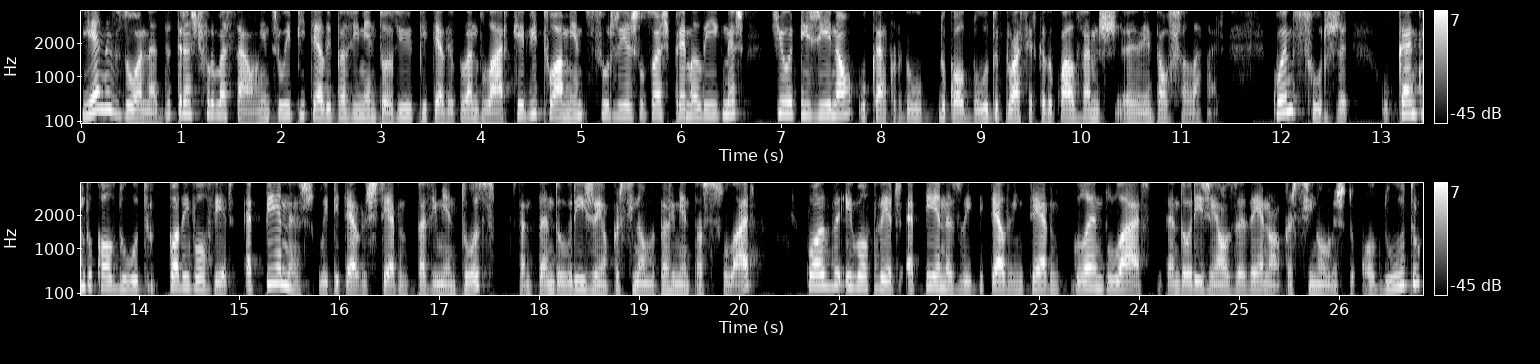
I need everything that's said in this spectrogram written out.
E é na zona de transformação entre o epitélio pavimentoso e o epitélio glandular que habitualmente surgem as lesões pré-malignas que originam o câncer do, do colo do útero, acerca do qual vamos uh, então falar. Quando surge, o câncer do colo do útero pode envolver apenas o epitélio externo pavimentoso, portanto, dando origem ao carcinoma pavimentoso solar, pode envolver apenas o epitélio interno glandular, dando origem aos adenocarcinomas do colo do útero,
